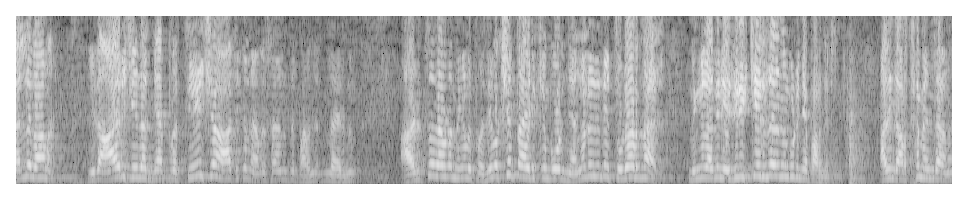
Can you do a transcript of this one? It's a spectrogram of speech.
നല്ലതാണ്. ഇത് ആര് ചെയ്താൽ ഞാൻ പ്രത്യേകിച്ച് ആർട്ടിക്കലിന് അവസാനത്തിൽ പറഞ്ഞിട്ടുണ്ടായിരുന്നു. അടുത്ത തവണ നിങ്ങൾ പ്രതിപക്ഷത്തായിരിക്കുമ്പോൾ ഞങ്ങളിതിനെ തുടർന്നാൽ നിങ്ങൾ അതിനെതിരിക്കരുതെന്നും കൂടി ഞാൻ പറഞ്ഞിട്ടുണ്ട്. അതിന്റെ അർത്ഥം എന്താണ്?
